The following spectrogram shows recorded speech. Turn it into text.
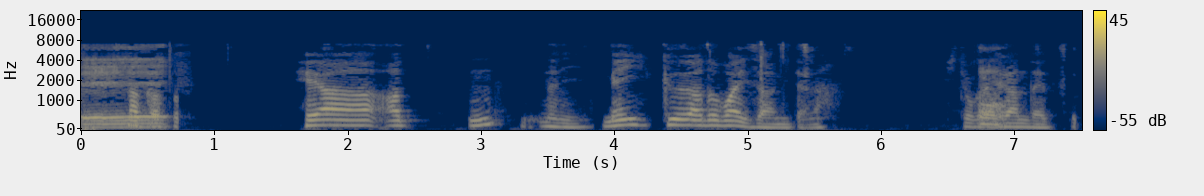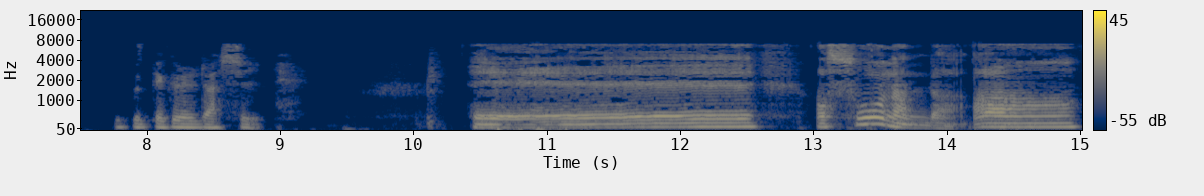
ええなんかヘア、あ、ん？何？メイクアドバイザーみたいな人が選んだやつ送ってくれるらしい。へえ。あ、そうなんだ。ああ。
